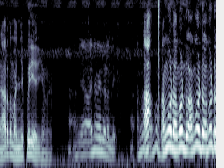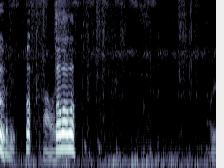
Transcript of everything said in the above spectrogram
ഞാനത് മഞ്ഞക്കുരി ആയിരിക്കുന്നത് അതിന് വലിയ ആ അങ്ങോട്ടും അങ്ങോട്ട്. അങ്ങോട്ട് അങ്ങോട്ട് ഓ, പോ പോ പോ. ഒരു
